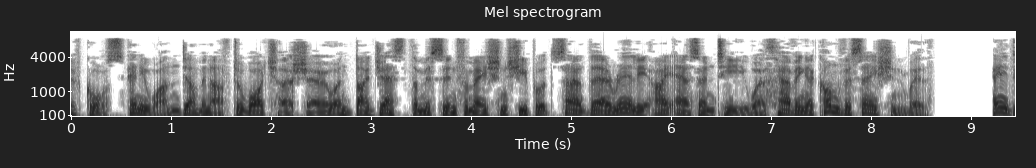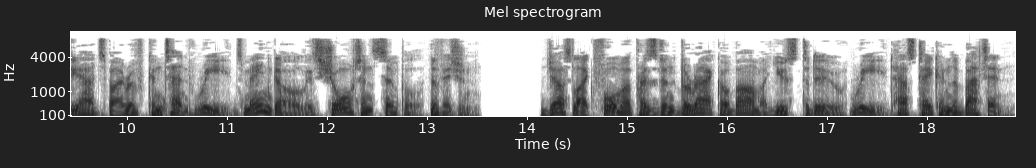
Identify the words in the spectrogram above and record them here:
Of course, anyone dumb enough to watch her show and digest the misinformation she puts out there really isn't worth having a conversation with. AD Adspire of Content Reid's main goal is short and simple, division. Just like former President Barack Obama used to do, Reid has taken the baton.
